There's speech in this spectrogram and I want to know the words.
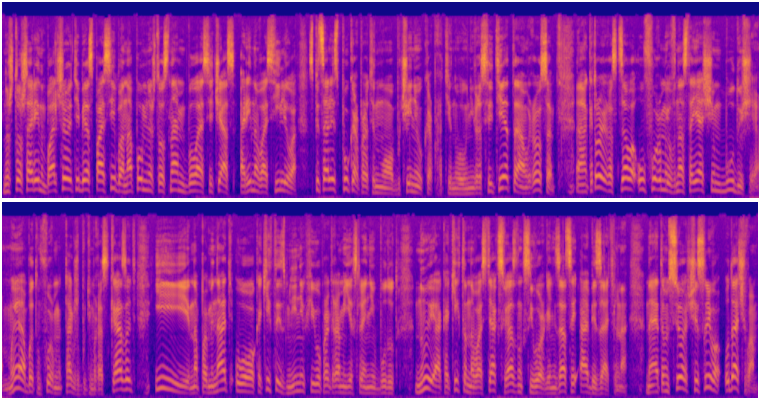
Ну что ж, Арина, большое тебе спасибо. Напомню, что с нами была сейчас Арина Васильева, специалист по корпоративному обучению корпоративного университета РОСа, а, которая рассказала о форуме в настоящем будущем. Мы об этом форуме также будем рассказывать и напоминать о каких-то изменениях в его программе, если они будут, ну и о каких-то новостях, связанных с его организацией обязательно. На этом все. Счастливо, удачи вам!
